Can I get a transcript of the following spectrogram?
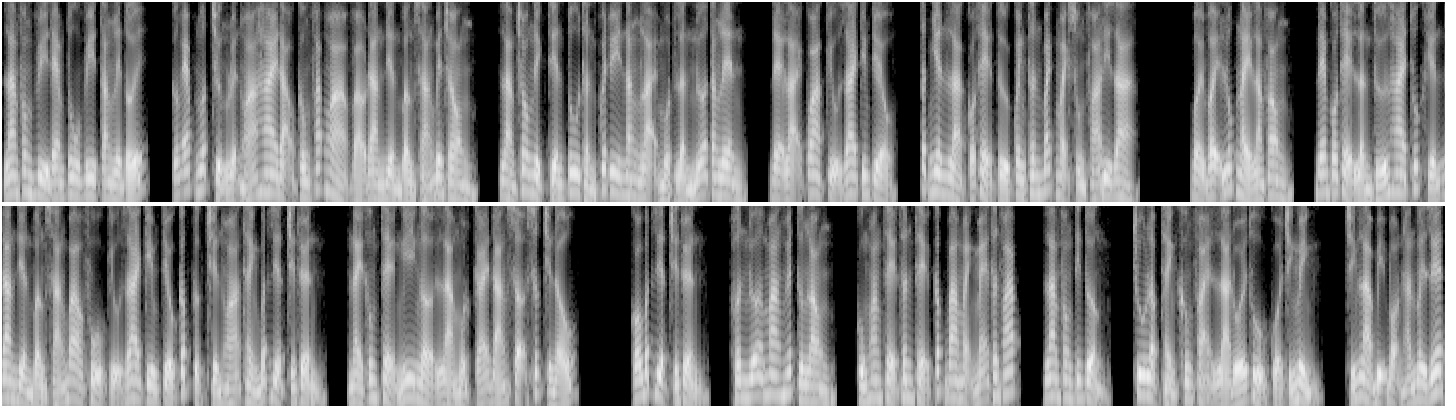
lam phong vì đem tu vi tăng lên tới, cưỡng ép nuốt chửng luyện hóa hai đạo công pháp hòa vào đan điền vầng sáng bên trong, làm cho nghịch thiên tu thần quyết uy năng lại một lần nữa tăng lên, đệ lại qua cựu giai kim tiểu tất nhiên là có thể từ quanh thân bách mạch xung phá đi ra bởi vậy lúc này lam phong đem có thể lần thứ hai thuốc khiến đan điền vầng sáng bao phủ cựu giai kim tiểu cấp cực chiến hóa thành bất diệt chiến thuyền, này không thể nghi ngờ là một cái đáng sợ sức chiến đấu. Có bất diệt chiến thuyền, hơn nữa mang huyết thương long, cùng hoang thể thân thể cấp ba mạnh mẽ thân pháp, lam phong tin tưởng, chu lập thành không phải là đối thủ của chính mình, chính là bị bọn hắn vây giết,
